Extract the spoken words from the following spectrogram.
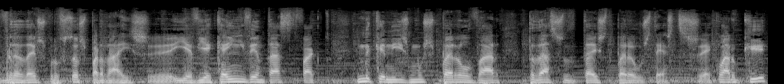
verdadeiros professores pardais. Eh, e havia quem inventasse, de facto, mecanismos para levar pedaços de texto para os testes. É claro que,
